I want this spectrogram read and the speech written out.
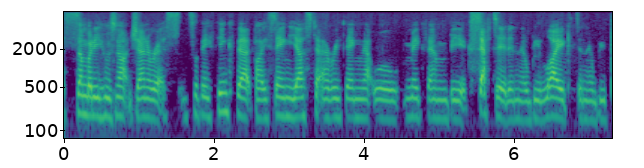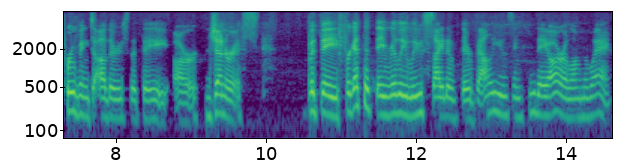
somebody who's not generous. And so they think that by saying yes to everything that will make them be accepted and they'll be liked and they'll be proving to others that they are generous. But they forget that they really lose sight of their values and who they are along the way.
